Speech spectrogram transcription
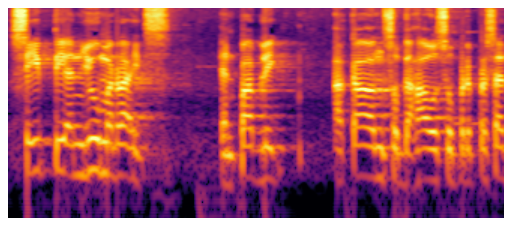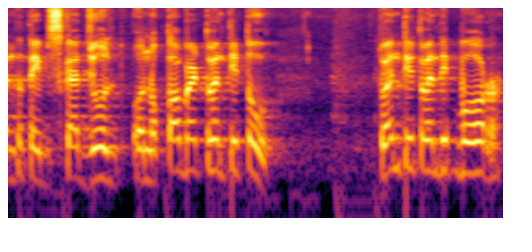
safety and human rights, and public accounts of the House of Representatives scheduled on October 22, 2024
